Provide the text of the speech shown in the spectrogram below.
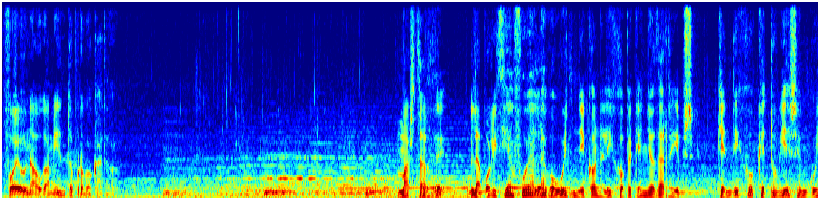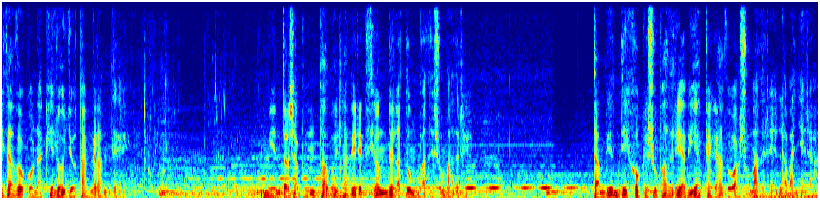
Fue un ahogamiento provocado. Más tarde, la policía fue al lago Whitney con el hijo pequeño de Reeves, quien dijo que tuviesen cuidado con aquel hoyo tan grande, mientras apuntaba en la dirección de la tumba de su madre. También dijo que su padre había pegado a su madre en la bañera.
